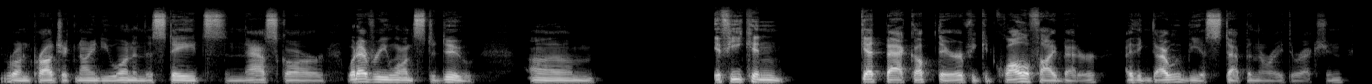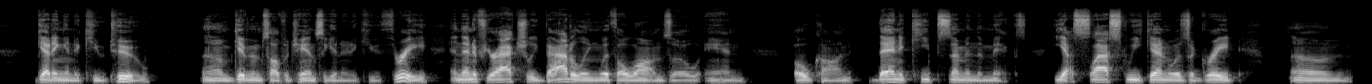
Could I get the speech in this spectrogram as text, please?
run Project 91 in the States and NASCAR, whatever he wants to do. Um, if he can get back up there, if he could qualify better, I think that would be a step in the right direction. Getting into Q2, um, give himself a chance to get into Q3. And then if you're actually battling with Alonso and Ocon, then it keeps them in the mix. Yes, last weekend was a great um,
